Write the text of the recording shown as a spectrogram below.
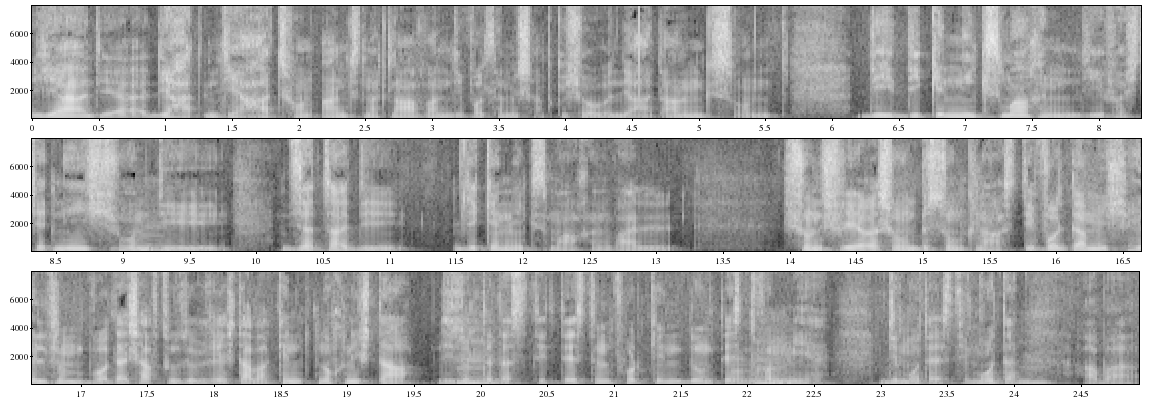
Ja, die, die, hat, die hat schon Angst, na klar, wann die wollte mich abgeschoben, die hat Angst und die, die kann nichts machen, die versteht nicht und die, dieser Zeit, die, die kann nichts machen, weil schon schwer schon bis zum Knast. Die wollte mich helfen, wollte schafft und so gerecht, aber Kind noch nicht da. Die sollte das die testen vor Kind und testen von mir. Die Mutter ist die Mutter, aber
